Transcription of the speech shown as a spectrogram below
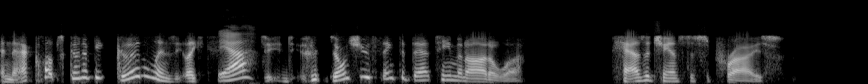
And that club's going to be good, Lindsay. Like, Yeah. d- d- don't you think that that team in Ottawa has a chance to surprise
